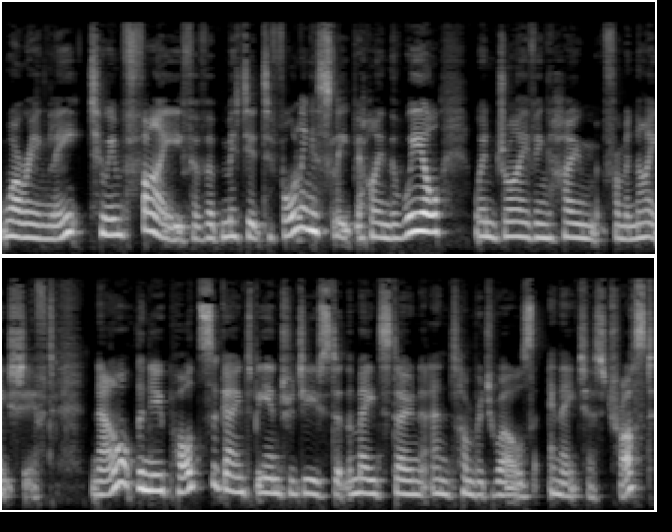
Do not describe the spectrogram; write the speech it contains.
Worryingly, two in five have admitted to falling asleep behind the wheel when driving home from a night shift. Now, the new pods are going to be introduced at the Maidstone and Tunbridge Wells NHS Trust.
